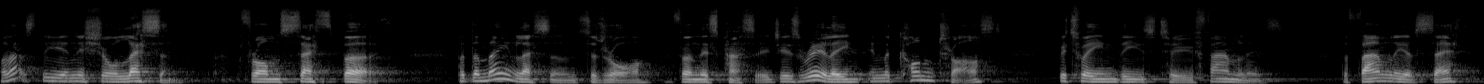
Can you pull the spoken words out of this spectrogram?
Well, that's the initial lesson from Seth's birth. But the main lesson to draw from this passage is really in the contrast between these two families the family of Seth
